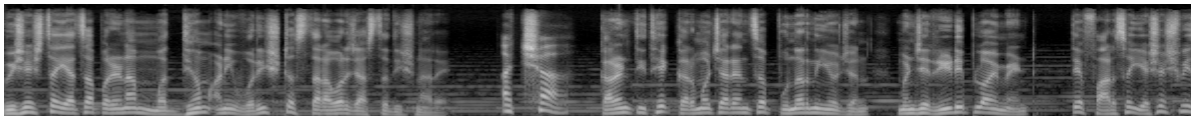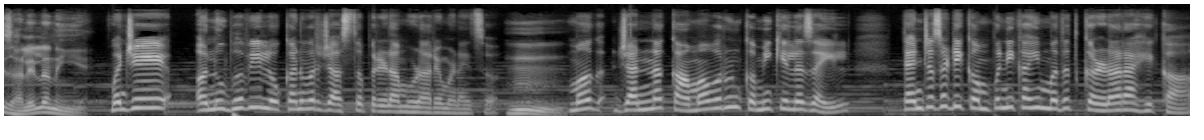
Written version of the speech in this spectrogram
विशेषतः याचा परिणाम मध्यम आणि वरिष्ठ स्तरावर जास्त दिसणार आहे. अच्छा. कारण तिथे कर्मचाऱ्यांचं पुनर्नियोजन म्हणजे रिडिप्लॉयमेंट ते फारसं यशस्वी झालेलं नाहीये. म्हणजे अनुभवी लोकांवर जास्त परिणाम होणार आहे म्हणायचं. मग ज्यांना कामावरून कमी केलं जाईल त्यांच्यासाठी कंपनी काही मदत करणार आहे का?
